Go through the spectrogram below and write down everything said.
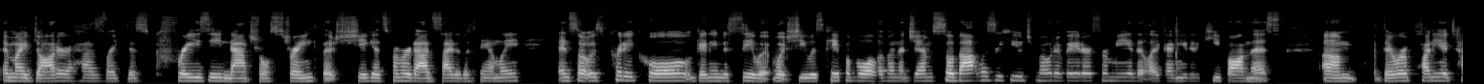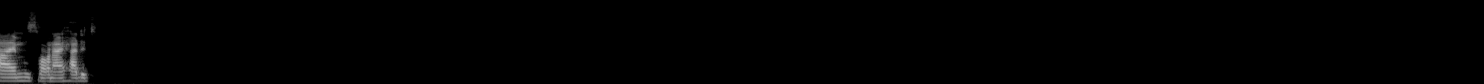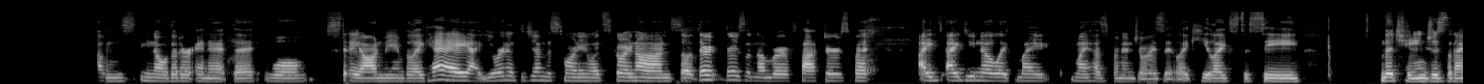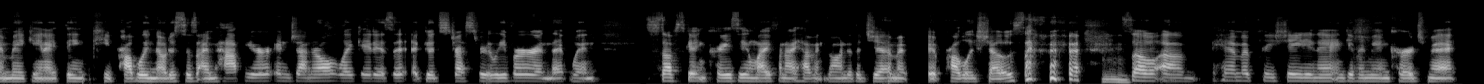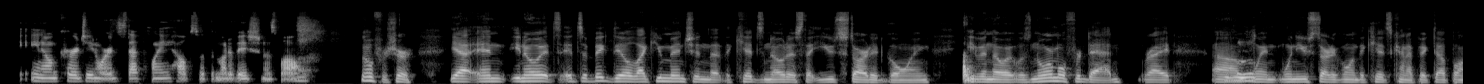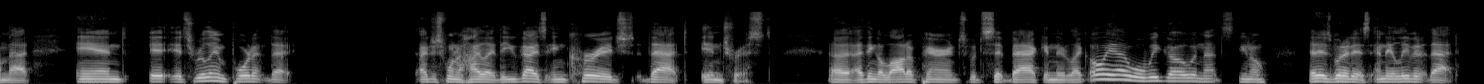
And my daughter has like this crazy natural strength that she gets from her dad's side of the family and so it was pretty cool getting to see what, what she was capable of in the gym. So that was a huge motivator for me that like i needed to keep on this. Um, there were plenty of times when i had to you know that are in it that will stay on me and be like hey you weren't at the gym this morning. What's going on? So there there's a number of factors but i i do know like my my husband enjoys it. Like he likes to see the changes that i'm making. I think he probably notices i'm happier in general. Like it is a, a good stress reliever and that when stuff's getting crazy in life and I haven't gone to the gym, it, it probably shows. mm. So um, him appreciating it and giving me encouragement you know, encouraging words definitely helps with the motivation as well. No, for sure. Yeah, and you know, it's it's a big deal. Like you mentioned that the kids noticed that you started going, even though it was normal for dad, right? Um, mm-hmm. When when you started going, the kids kind of picked up on that, and it, it's really important that I just want to highlight that you guys encouraged that interest. Uh, I think a lot of parents would sit back and they're like, "Oh yeah, well we go," and that's you know that is what it is, and they leave it at that.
